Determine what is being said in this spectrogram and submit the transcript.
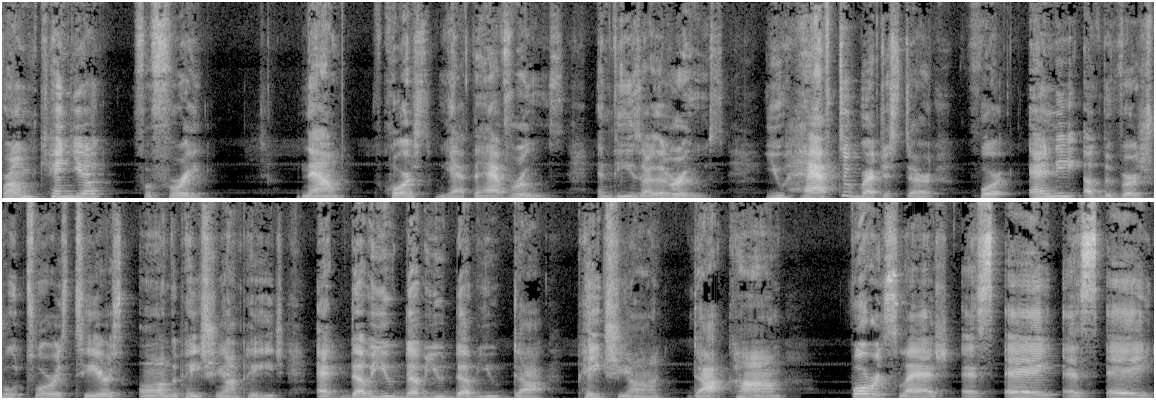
from Kenya for free. Now, of course, we have to have rules, and these are the rules. You have to register for any of the virtual tourist tiers on the Patreon page at www.patreon.com forward slash SASA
